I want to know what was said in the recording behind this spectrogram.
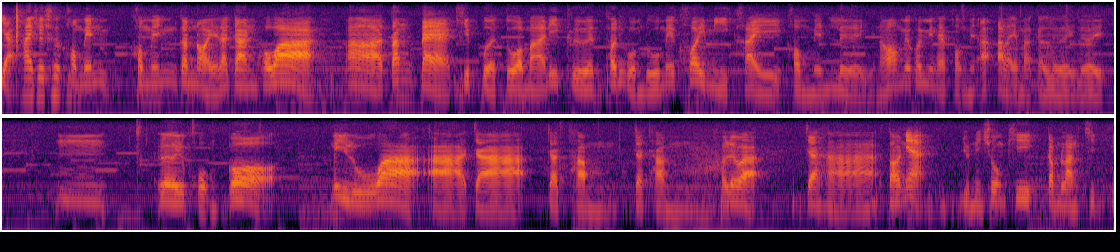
อยากให้ช่วยๆคอมเมนต์คอมเมนต์กันหน่อยละกัน เพราะว่าอ่าตั้งแต่คลิปเปิดตัวมานี่คือ เท่าที่ผมดูไม่ค่อยมีใครคอมเมนต์เลยเนาะไม่ค่อยมีใครคอมเมนต์อะไรมากันเลยเลย เลยผมก็ไม่รู้ว่าอาจะจะทำจะทำเขาเรียกว่าจะหาตอนเนี้ยอยู่ในช่วงที่กำลังคิดเฮ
